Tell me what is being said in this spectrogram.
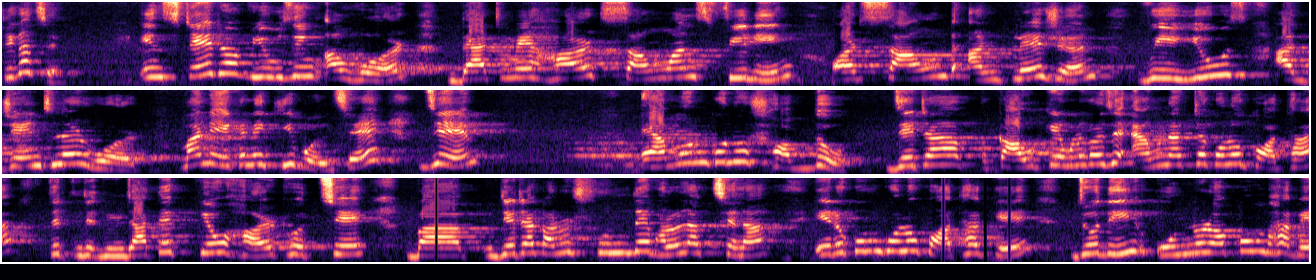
ঠিক আছে? Instead of using a word that may hurt someone's feeling or sound unpleasant, we use a gentler word. মানে এখানে কি বলছে যে এমন কোনো শব্দ যেটা কাউকে মনে করো যে এমন একটা কোনো কথা যাতে কেউ হার্ট হচ্ছে বা যেটা কারোর শুনতে ভালো লাগছে না, এরকম কোনো কথাকে যদি অন্যরকমভাবে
